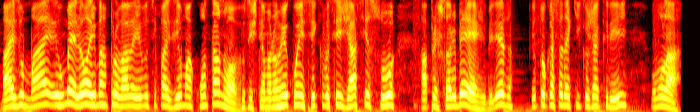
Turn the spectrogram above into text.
Mas o mais, o melhor aí, mais provável aí, é você fazer uma conta nova. O sistema não reconhecer que você já acessou a Play Store BR, beleza? Eu tô com essa daqui que eu já criei. Vamos lá.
